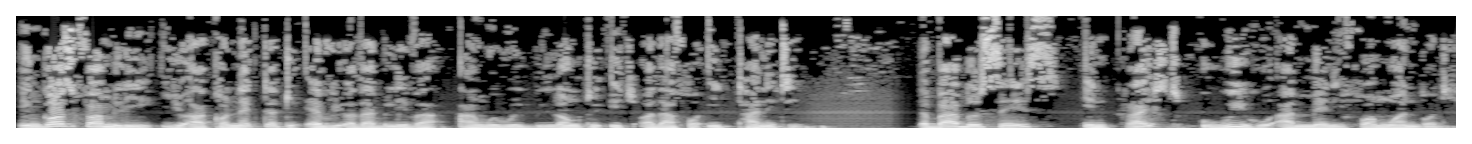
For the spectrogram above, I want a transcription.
In God's family, you are connected to every other believer and we will belong to each other for eternity. The Bible says, in Christ, we who are many form one body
